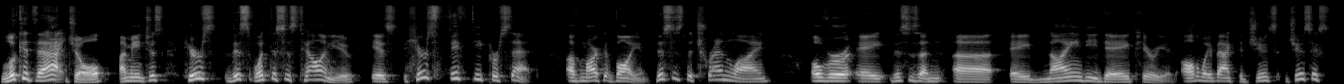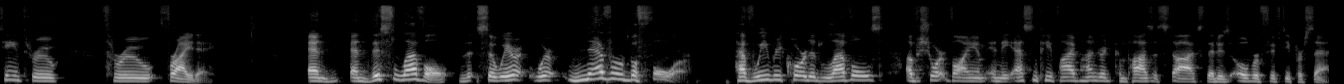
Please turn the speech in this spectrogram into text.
Look at that, Joel. I mean, just here's this what this is telling you is here's 50% of market volume. This is the trend line over a this is a uh, a 90 day period all the way back to June June 16 through through Friday. And and this level so we're we're never before have we recorded levels of short volume in the S&P 500 composite stocks that is over 50%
